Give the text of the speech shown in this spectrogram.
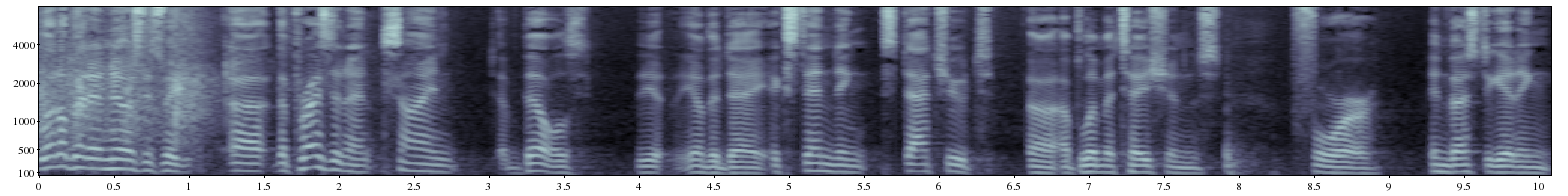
A little bit of news this week. Uh, the president signed bills the, the other day extending statute uh, of limitations for investigating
